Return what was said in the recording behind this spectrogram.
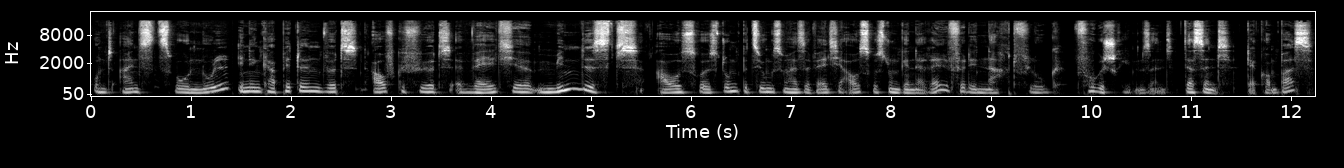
und 120. In den Kapiteln wird aufgeführt, welche Mindestausrüstung bzw. welche Ausrüstung generell für den Nachtflug vorgeschrieben sind. Das sind der Kompass,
